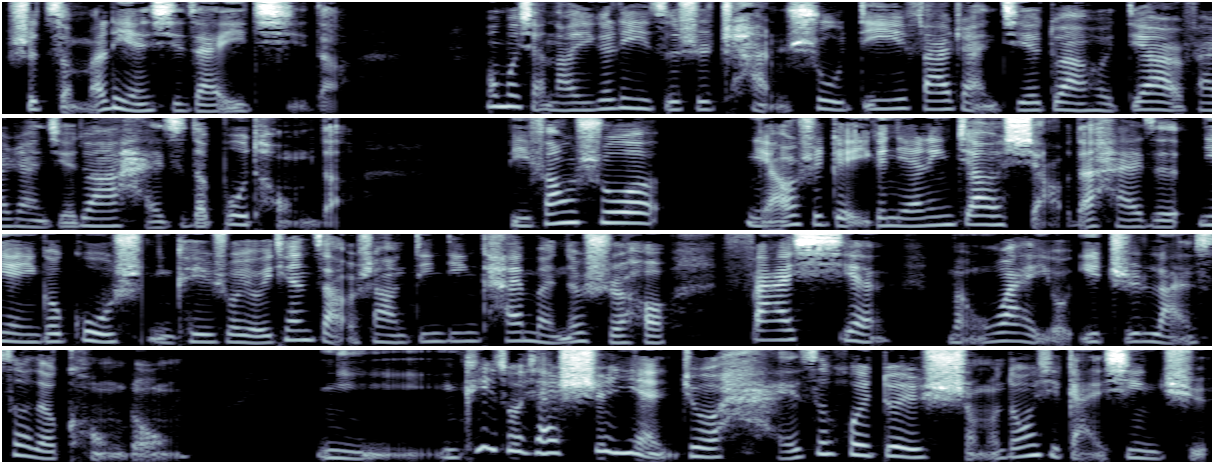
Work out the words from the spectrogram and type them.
是怎么联系在一起的。默默想到一个例子，是阐述第一发展阶段和第二发展阶段孩子的不同的。比方说，你要是给一个年龄较小的孩子念一个故事，你可以说：有一天早上，丁丁开门的时候，发现门外有一只蓝色的恐龙。你你可以做一下试验，就孩子会对什么东西感兴趣？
